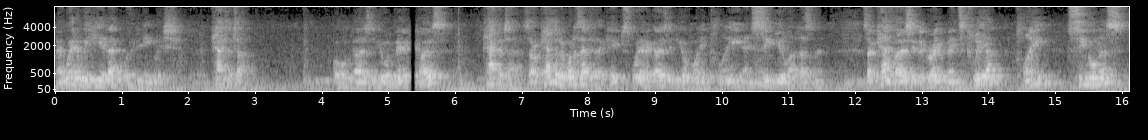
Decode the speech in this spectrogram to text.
Now, where do we hear that word in English? Catheter. All those of you are medicos, catheter. So, a catheter, what does that do? It keeps whatever goes into your body clean and mm. singular, doesn't it? Mm. So, katharos in the Greek means clear, clean, singleness,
